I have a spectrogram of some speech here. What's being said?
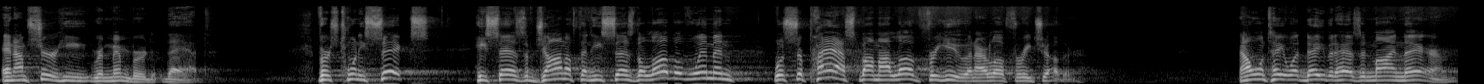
And I'm sure he remembered that. Verse 26, he says of Jonathan, he says, The love of women was surpassed by my love for you and our love for each other. Now, I want to tell you what David has in mind there.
